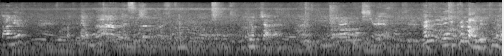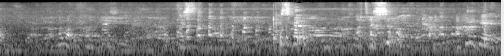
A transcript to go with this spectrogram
땀이요? 귀엽지 않아요? 어, 한번 아니에요, 한번. 한번. 다시. 다시. 아, 다시. 아, 그렇게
